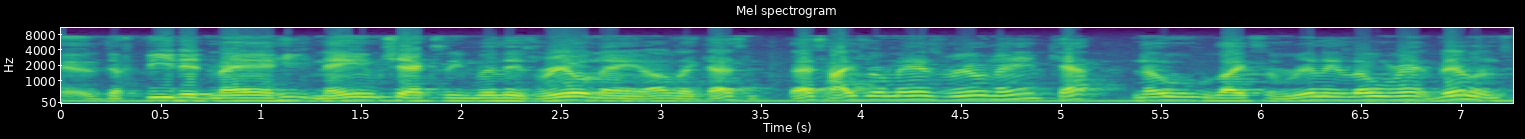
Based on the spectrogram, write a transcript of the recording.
a defeated man. He name checks him with his real name. I was like, that's that's Hydro Man's real name. Cap know like some really low rent villains.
